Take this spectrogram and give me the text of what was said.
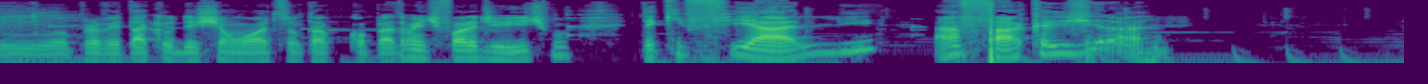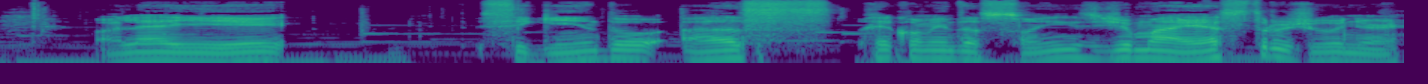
O, aproveitar que o Deshaun Watson tá completamente fora de ritmo, tem que enfiar-lhe a faca e girar. Olha aí, seguindo as recomendações de Maestro Júnior.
